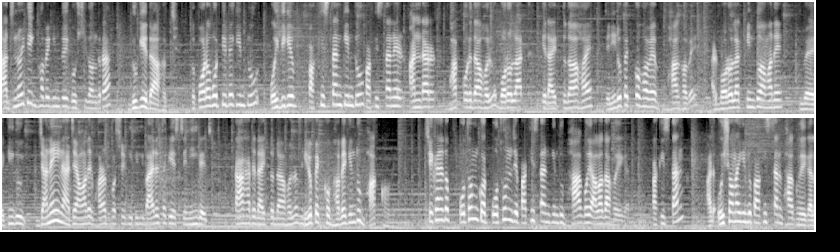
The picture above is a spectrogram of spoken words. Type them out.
রাজনৈতিকভাবে কিন্তু এই গোষ্ঠীদ্বন্দ্বটা ঢুকিয়ে দেওয়া হচ্ছে। তো পরবর্তীতে কিন্তু ওইদিকে পাকিস্তান কিন্তু পাকিস্তানের আন্ডার ভাগ করে দেওয়া হলো বড়লাটকে দায়িত্ব দেওয়া হয় যে নিরপেক্ষভাবে ভাগ হবে। আর বড়লাট কিন্তু আমাদের কিন্তু জানেই না যে আমাদের ভারতবর্ষের কি তিনি বাইরে থেকে এসেছেন ইংরেজ, তার হাতে দায়িত্ব দেওয়া হলো নিরপেক্ষভাবে কিন্তু ভাগ হবে। সেখানে তো প্রথম প্রথম যে পাকিস্তান কিন্তু ভাগ হয়ে আলাদা হয়ে গেল। পাকিস্তান, আর ওই সময় কিন্তু পাকিস্তান ভাগ হয়ে গেল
